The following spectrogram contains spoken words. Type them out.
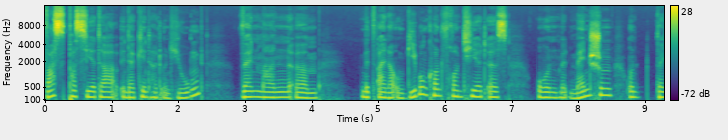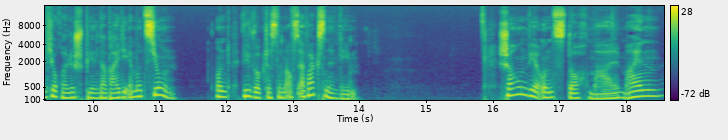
Was passiert da in der Kindheit und Jugend, wenn man ähm, mit einer Umgebung konfrontiert ist und mit Menschen und welche Rolle spielen dabei die Emotionen? Und wie wirkt das dann aufs Erwachsenenleben? Schauen wir uns doch mal mein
